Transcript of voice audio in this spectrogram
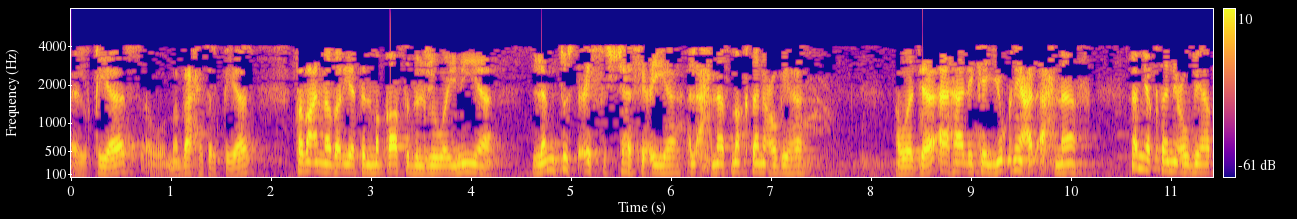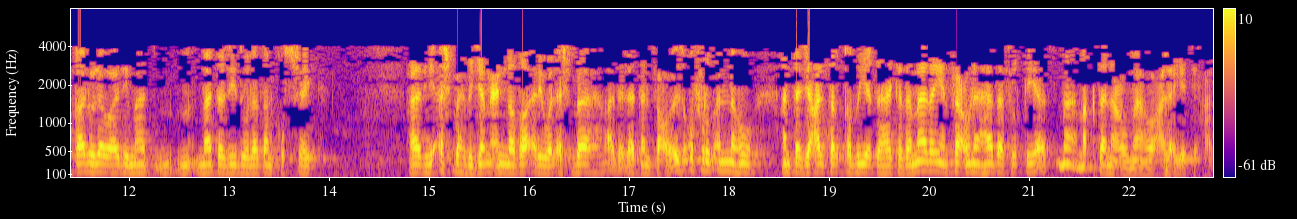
القياس أو مباحث القياس. طبعا نظرية المقاصد الجوينية لم تسعف الشافعية الأحناف ما اقتنعوا بها. هو جاءها لكي يقنع الأحناف لم يقتنعوا بها قالوا له هذه ما, تزيد ولا تنقص شيء. هذه أشبه بجمع النظائر والأشباه هذا لا تنفع إذا أفرض أنه أنت جعلت القضية هكذا ماذا ينفعنا هذا في القياس؟ ما, ما اقتنعوا معه على أي حال.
